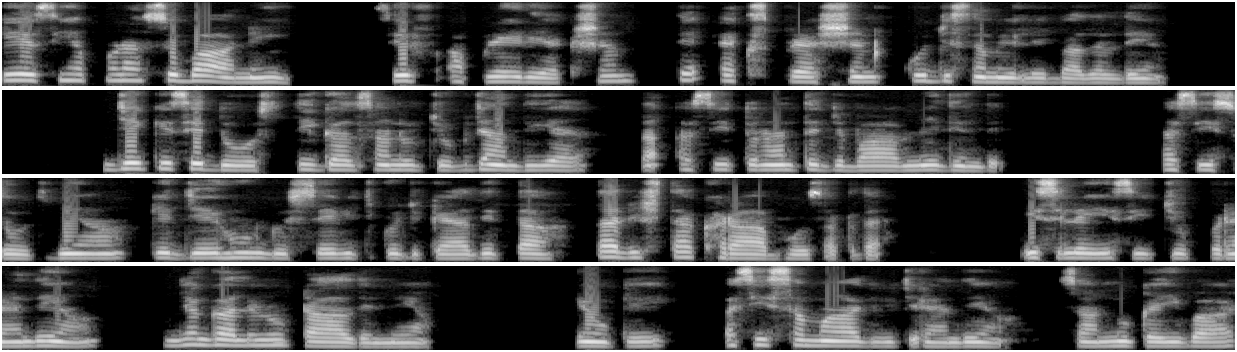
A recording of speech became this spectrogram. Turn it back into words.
ਕਿ ਅਸੀਂ ਆਪਣਾ ਸੁਭਾਅ ਨਹੀਂ, ਸਿਰਫ ਆਪਣੇ ਰਿਐਕਸ਼ਨ ਤੇ ਐਕਸਪ੍ਰੈਸ਼ਨ ਕੁਝ ਸਮੇਂ ਲਈ ਬਦਲਦੇ ਹਾਂ। ਜੇ ਕਿਸੇ ਦੋਸਤ ਦੀ ਗੱਲ ਸਾਨੂੰ ਚੁੱਭ ਜਾਂਦੀ ਹੈ, ਤਾਂ ਅਸੀਂ ਤੁਰੰਤ ਜਵਾਬ ਨਹੀਂ ਦਿੰਦੇ। ਅਸੀਂ ਸੋਚਦੇ ਹਾਂ ਕਿ ਜੇ ਹੁਣ ਗੁੱਸੇ ਵਿੱਚ ਕੁਝ ਕਹਿ ਦਿੱਤਾ ਤਾਂ ਰਿਸ਼ਤਾ ਖਰਾਬ ਹੋ ਸਕਦਾ ਹੈ। ਇਸ ਲਈ ਅਸੀਂ ਚੁੱਪ ਰਹਿੰਦੇ ਹਾਂ ਜਾਂ ਗੱਲ ਨੂੰ ਟਾਲ ਦਿੰਦੇ ਹਾਂ, ਕਿਉਂਕਿ ਅਸੀਂ ਸਮਾਜ ਵਿੱਚ ਰਹਿੰਦੇ ਹਾਂ। ਸਾਨੂੰ ਕਈ ਵਾਰ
